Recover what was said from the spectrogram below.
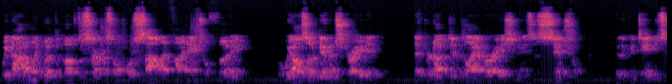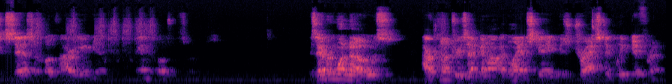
we not only put the Postal Service on more solid financial footing, but we also demonstrated that productive collaboration is essential to the continued success of both our union and the Postal Service. As everyone knows, our country's economic landscape is drastically different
